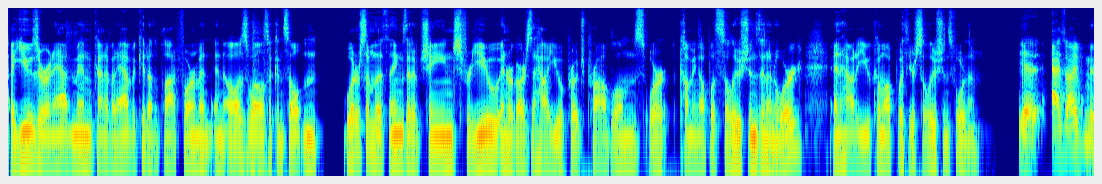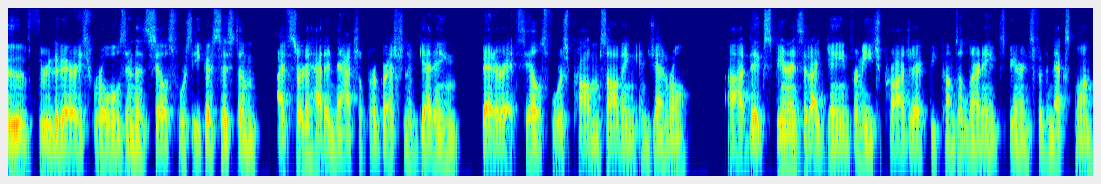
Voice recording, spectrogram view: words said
a user, an admin, kind of an advocate of the platform, and, and as well as a consultant what are some of the things that have changed for you in regards to how you approach problems or coming up with solutions in an org? And how do you come up with your solutions for them? Yeah, as I've moved through the various roles in the Salesforce ecosystem, I've sort of had a natural progression of getting better at Salesforce problem solving in general. Uh, the experience that I gain from each project becomes a learning experience for the next one.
